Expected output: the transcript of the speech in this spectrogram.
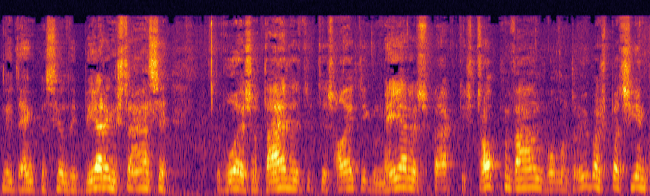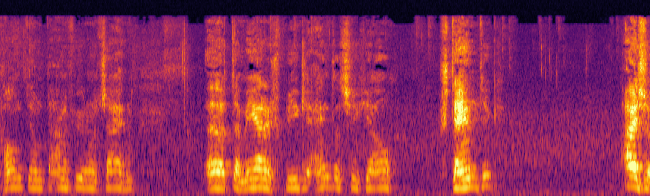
ich denke Sie an die Beringstraße, wo also Teile des heutigen Meeres praktisch trocken waren, wo man drüber spazieren konnte, unter Anführungszeichen. Äh, der Meeresspiegel ändert sich ja auch ständig. Also,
